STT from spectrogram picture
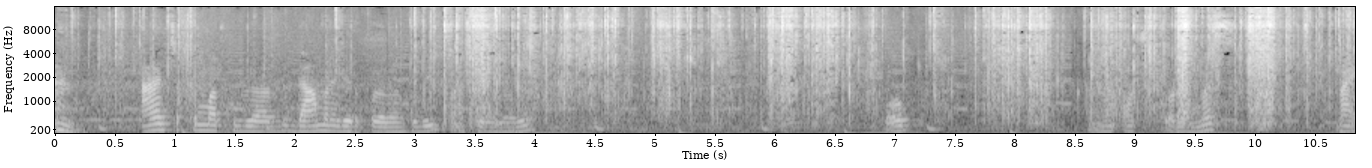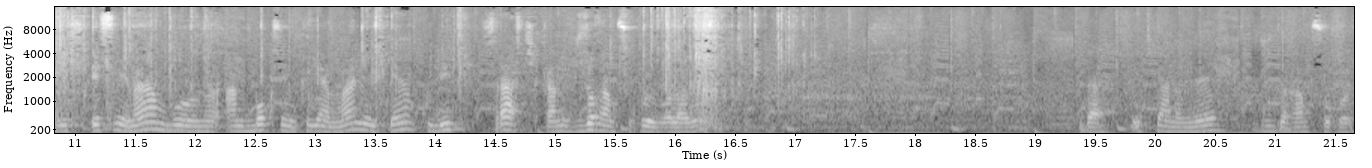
ancha qimmat kublarni damini berib qo'yadigan kubik mana bo'ladi ho'p mana ochib ko'ramiz man eslayman buni unboxing qilganman lekin kubik sraz chiqqanda juda ham suxoy bo'ladi да aytganimdek juda ham suxoy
